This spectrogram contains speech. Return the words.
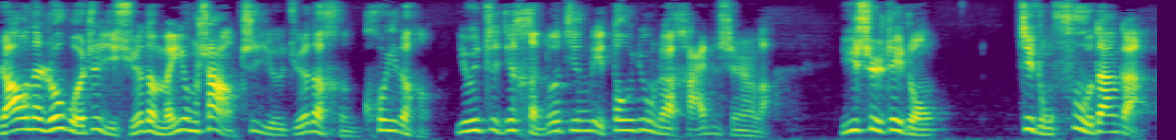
然后呢，如果自己学的没用上，自己就觉得很亏的很，因为自己很多精力都用在孩子身上了，于是这种这种负担感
